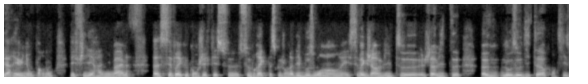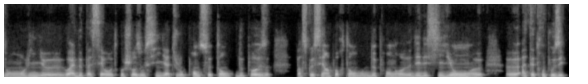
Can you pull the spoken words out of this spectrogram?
la, Réunion, pardon, les filières animales, c'est vrai que quand j'ai fait ce, break, parce que j'en avais besoin, hein, et c'est vrai que j'invite j'invite nos auditeurs, quand ils ont envie de passer à autre chose aussi, à toujours prendre ce temps de pause parce que c'est important de prendre des décisions à tête reposée.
